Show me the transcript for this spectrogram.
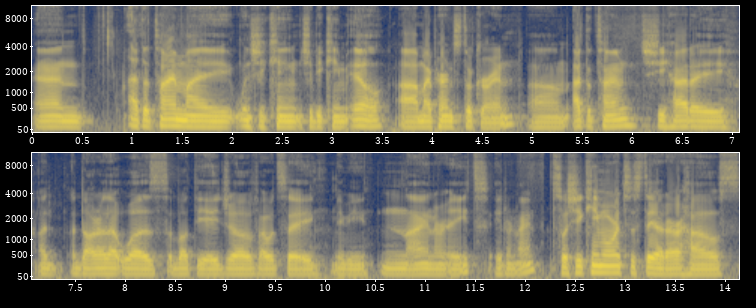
And at the time my when she came she became ill uh, my parents took her in. Um, at the time she had a, a, a daughter that was about the age of i would say maybe nine or eight eight or nine. So she came over to stay at our house.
